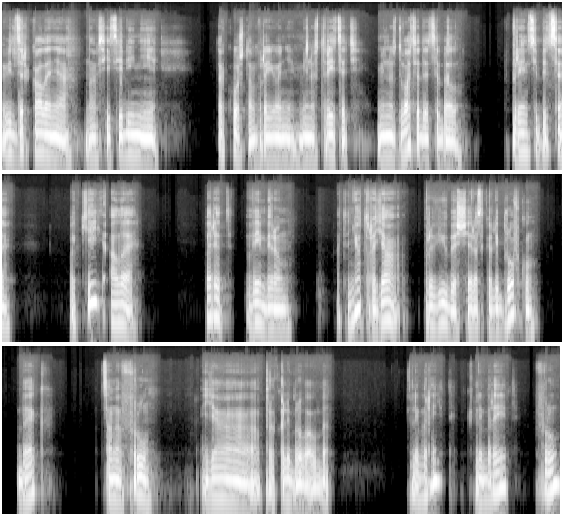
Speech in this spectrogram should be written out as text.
відзеркалення на всій цій лінії також там в районі мінус 30, мінус 20 дБ. В принципі, це окей, але перед виміром атенюатора я провів би ще раз калібровку бек, саме фру. Я прокалібрував би. Calibrate, calibrate, фру.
